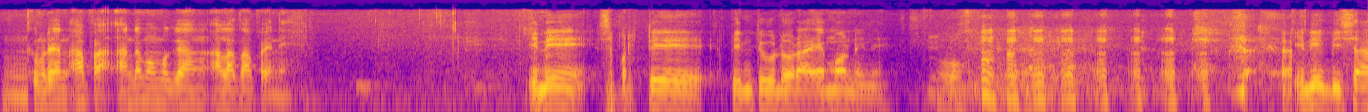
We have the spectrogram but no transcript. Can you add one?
Hmm. Kemudian apa? Anda memegang alat apa ini? Ini seperti pintu Doraemon ini. Oh. ini bisa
